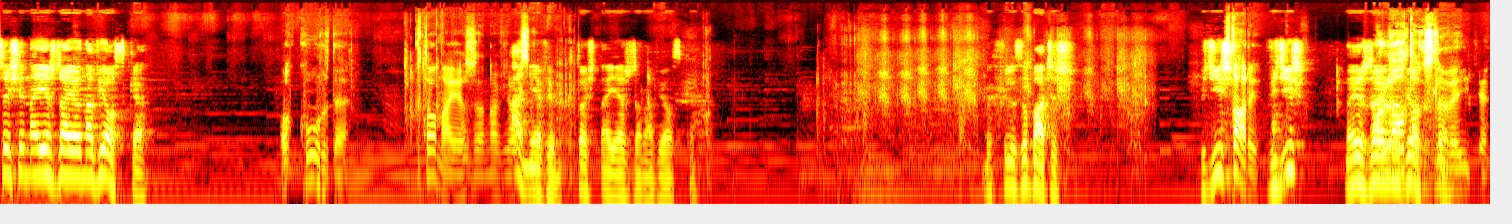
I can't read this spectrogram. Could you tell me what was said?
że się najeżdżają na wioskę. O kurde. Kto najeżdża na A wioskę? nie wiem, ktoś najeżdża na wioskę. Za chwilę zobaczysz. Widzisz? Stary. Widzisz? Najeżdżają Ale na atak wioskę. z lewej idzie.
